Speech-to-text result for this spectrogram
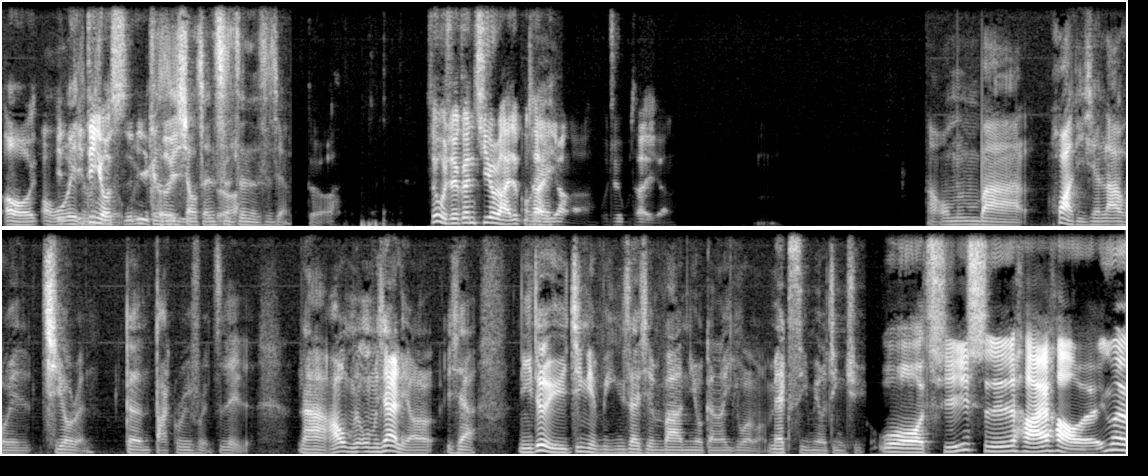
哦哦，我一定有实力可以。小城市真的是这样，对吧？所以我觉得跟七六人还是不太一样啊，我觉得不太一样。好，我们把话题先拉回七六人跟 Dark River 之类的。那好，我们我们现在聊一下，你对于今年明星赛先发，你有感到意外吗？Maxi 没有进去，我其实还好诶，因为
